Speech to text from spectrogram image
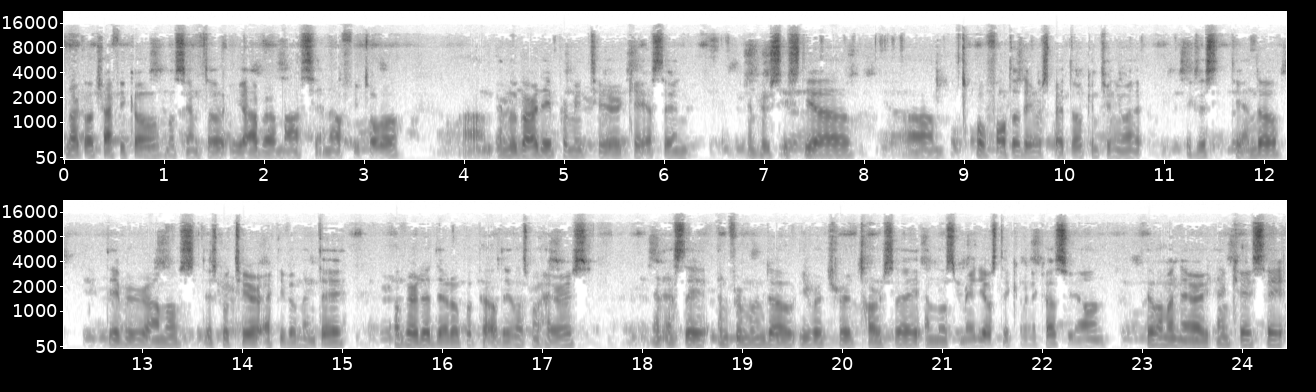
narcotráfico, lo siento, y habrá más en el futuro. Um, en lugar de permitir que esta in- injusticia um, o falta de respeto continúe existiendo, deberíamos discutir activamente el verdadero papel de las mujeres en este inframundo y retratarse en los medios de comunicación de la manera en que se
